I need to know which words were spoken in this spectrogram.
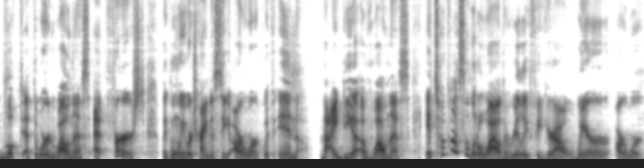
looked at the word wellness at first, like when we were trying to see our work within the idea of wellness, it took us a little while to really figure out where our work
